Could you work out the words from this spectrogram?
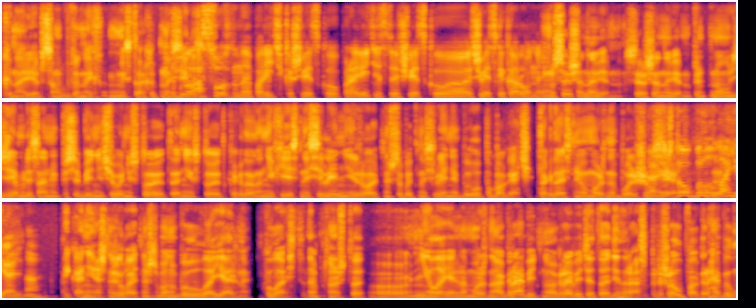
к иноверцам в иных местах Это была относились. осознанная политика шведского правительства и шведского, шведской короны. Ну, совершенно верно, совершенно верно. Ну, земли сами по себе ничего не стоят, они стоят, когда на них есть население, и желательно, чтобы это население было побогаче. Тогда с него можно больше Да, взять. и чтобы было Да. лояльно. И, конечно, желательно, чтобы оно было лояльно к власти, да, потому что э, нелояльно можно ограбить, но ограбить это один раз. Пришел, пограбил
